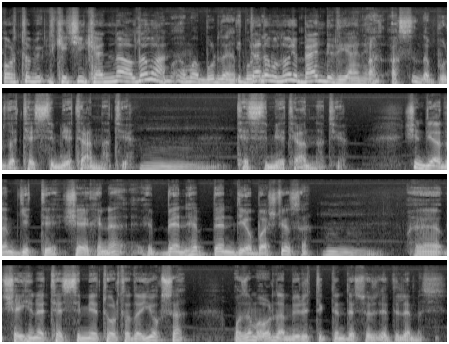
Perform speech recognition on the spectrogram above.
orta büyük keçiyi kendine aldı ama, ama, ama burada iddiada bulundu ben dedi yani. Aslında burada teslimiyeti anlatıyor. Hmm. Teslimiyeti anlatıyor. Şimdi adam gitti şeyhine ben hep ben diyor başlıyorsa hmm. e, şeyhine teslimiyeti ortada yoksa o zaman orada müritlikten de söz edilemez.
